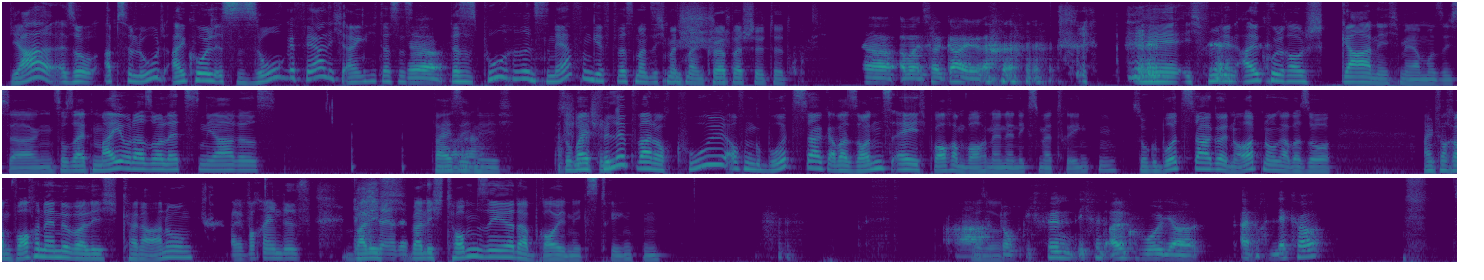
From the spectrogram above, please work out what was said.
Ja, also absolut. Alkohol ist so gefährlich eigentlich, dass es, Ja, das ist pures Nervengift, was man sich manchmal in den Körper schüttet. Ja aber ist halt geil. Nee, ich fühle den Alkoholrausch gar nicht mehr, muss ich sagen. So seit Mai oder so letzten Jahres. Weiß Ja. ich nicht. So bei Philipp war noch cool auf dem Geburtstag, aber sonst, ey, ich brauche am Wochenende nichts mehr trinken. So Geburtstage in Ordnung, aber so einfach am Wochenende, weil ich, keine Ahnung, Weil Wochenende ist. weil ich, weil ich Tom sehe, da brauche ich nichts trinken. Ah, Also- doch, ich finde ich find Alkohol ja einfach lecker.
